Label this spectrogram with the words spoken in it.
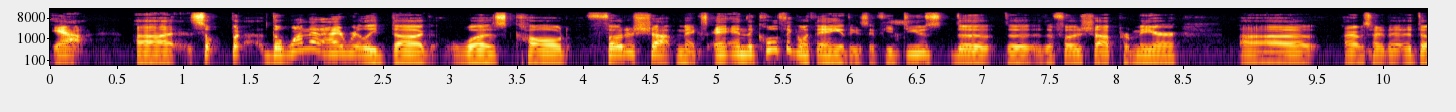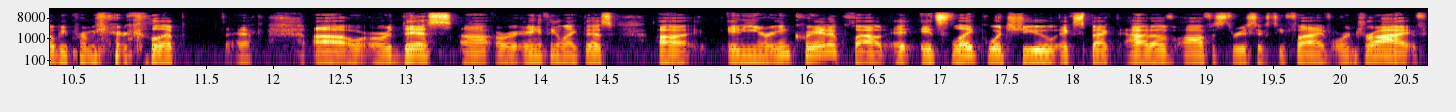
yeah. Uh, so, but the one that I really dug was called Photoshop Mix. And, and the cool thing with any of these, if you use the the, the Photoshop Premiere, uh, I'm sorry, the Adobe Premiere clip, the heck, uh, or, or this, uh, or anything like this, uh, and you're in Creative Cloud, it, it's like what you expect out of Office 365 or Drive.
